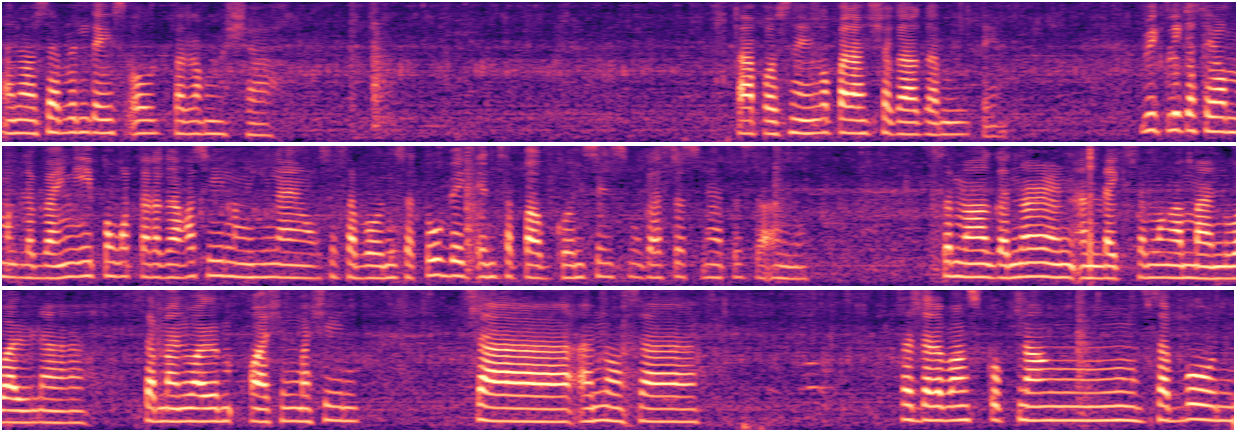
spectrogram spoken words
Ano, 7 days old pa lang siya. Tapos ngayon ko pa lang siya gagamitin. Weekly kasi ako maglaba. Iniipon ko talaga kasi nung hinayang ko sa sabon sa tubig and sa popcorn since magastos nga ito sa ano sa mga ganun unlike sa mga manual na sa manual washing machine sa ano sa sa dalawang scoop ng sabon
